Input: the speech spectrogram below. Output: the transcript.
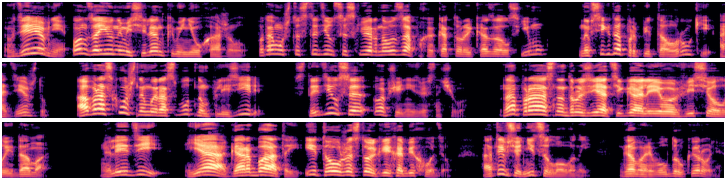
В деревне он за юными селянками не ухаживал, потому что стыдился скверного запаха, который, казалось ему, навсегда пропитал руки, одежду, а в роскошном и распутном плезире стыдился вообще неизвестно чего. Напрасно друзья тягали его в веселые дома. «Гляди, «Я, горбатый, и то уже столько их обиходил, а ты все нецелованный», — говаривал друг Ироня.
